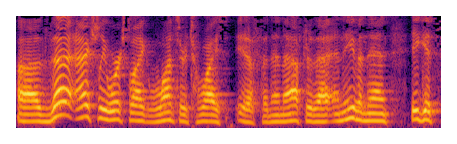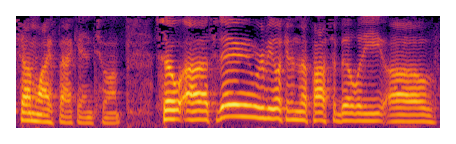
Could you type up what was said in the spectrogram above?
Uh, that actually works like once or twice if, and then after that, and even then, it gets some life back into them. So uh, today we're going to be looking into the possibility of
